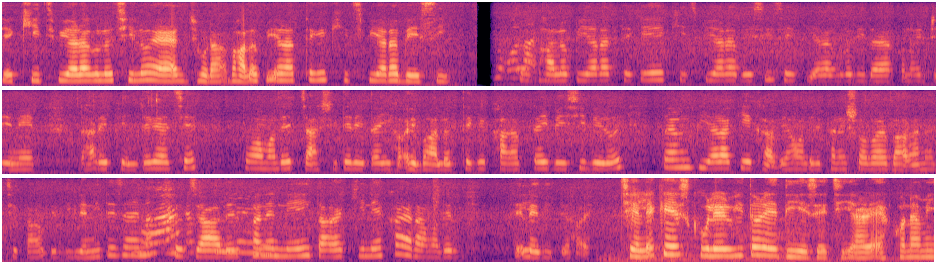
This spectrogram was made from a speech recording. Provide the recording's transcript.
যে খিচ পিয়ারাগুলো ছিল, এক ঝোড়া। ভালো পিয়ারার থেকে খিচ পিয়ারা বেশি। তো ভালো পিয়ারার থেকে খিচ পিয়ারা বেশি, সেই পিয়ারাগুলো দিদা এখন ওই ড্রেনের ধারে ফেলতে গেছে। তো আমাদের চাষিদের এটাই হয়, ভালোর থেকে খারাপটাই বেশি বেরোয়। তো এখন পেয়ারা কে খাবে? আমাদের এখানে সবার বাগান আছে কাউকে দিলে নিতে যায় না। তো যাদের এখানে নেই তারা কিনে খায় আর আমাদের ফেলে দিতে হয়। ছেলেকে স্কুলের ভিতরে দিয়ে এসেছি আর এখন আমি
